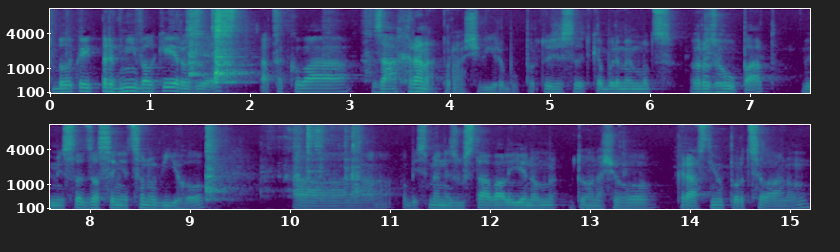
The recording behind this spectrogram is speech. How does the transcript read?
to byl takový první velký rozjezd a taková záchrana pro naši výrobu, protože se teďka budeme moc rozhoupat, vymyslet zase něco nového a aby jsme nezůstávali jenom u toho našeho krásného porcelánu,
